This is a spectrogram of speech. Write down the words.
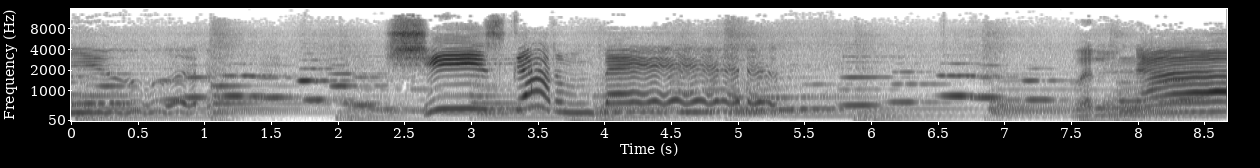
you, she's got 'em bad. But now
